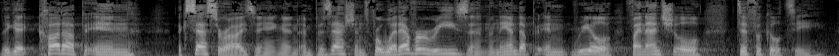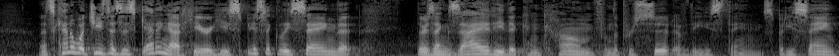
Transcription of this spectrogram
They get caught up in accessorizing and, and, possessions for whatever reason, and they end up in real financial difficulty. That's kind of what Jesus is getting at here. He's basically saying that there's anxiety that can come from the pursuit of these things. But he's saying,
